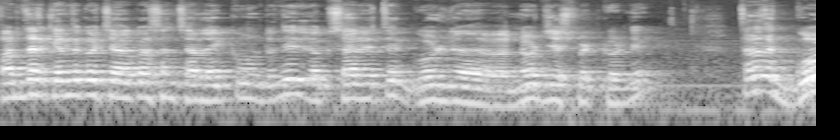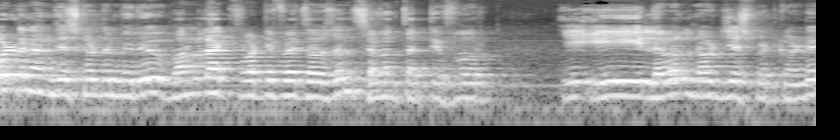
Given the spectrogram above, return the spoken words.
ఫర్దర్ కిందకు వచ్చే అవకాశం చాలా ఎక్కువ ఉంటుంది. ఒకసారి అయితే గోల్డ్ నోట్ చేసి పెట్టుకోండి. తర్వాత గోల్డ్ కానీ తీసుకుంటే మీరు one lakh forty five thousand seven thirty four ఈ ఈ లెవెల్ నోట్ చేసి పెట్టుకోండి.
